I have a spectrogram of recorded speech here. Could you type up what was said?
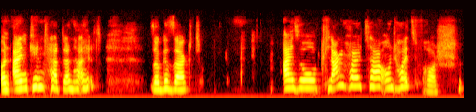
Und ein Kind hat dann halt so gesagt, also Klanghölzer und Holzfrosch.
